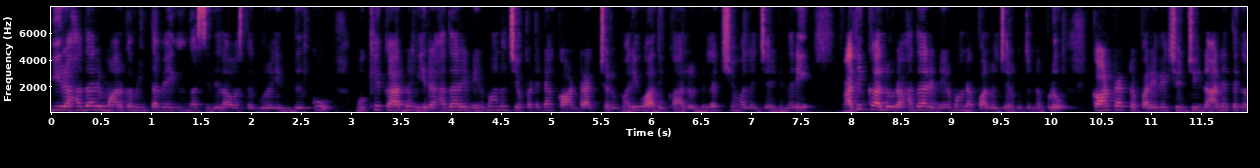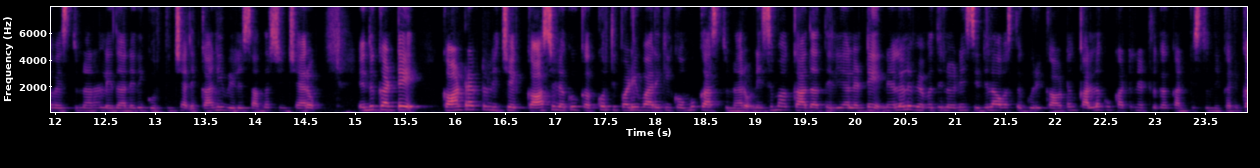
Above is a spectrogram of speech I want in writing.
ఈ రహదారి మార్గం ఇంత వేగంగా శిథిలావస్థకు గురైందుకు ముఖ్య కారణం ఈ రహదారి నిర్మాణం చేపట్టిన కాంట్రాక్టరు మరియు అధికారులు నిర్లక్ష్యం వల్ల జరిగిందని అధికారులు రహదారి నిర్మాణ పనులు జరుగుతున్నప్పుడు కాంట్రాక్టర్ పర్యవేక్షించి నాణ్యతగా వేస్తున్నారా లేదా అనేది గుర్తించాలి కానీ వీళ్ళు సందర్శించారు. ఎందుకంటే కాంట్రాక్టులు ఇచ్చే కాసులకు కక్కుర్తి పడి వారికి కొమ్ము కాస్తున్నారు. నిజమా కాదా తెలియాలంటే నెలల వ్యవధిలోనే శిథిలావస్థకు గురి కావడం కళ్ళకు కట్టినట్లుగా కనిపిస్తుంది. కనుక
